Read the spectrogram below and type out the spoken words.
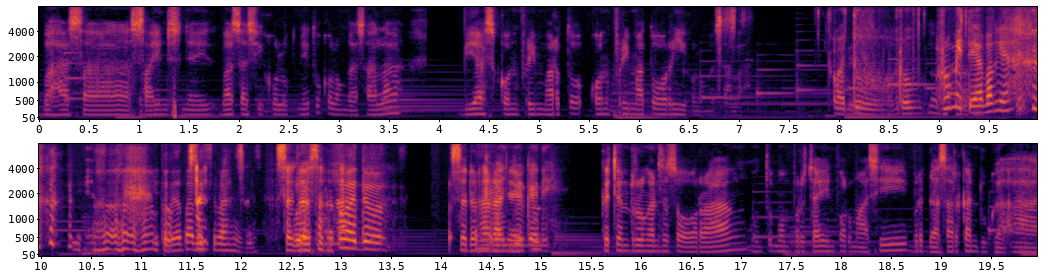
bahasa sainsnya bahasa psikolognya itu kalau nggak salah bias konfirmato konfirmatori kalau nggak salah Waduh, ru- rumit ya bang ya. ternyata ada istilahnya Seder- seder- Waduh, keren sederhananya juga itu nih. Kecenderungan seseorang untuk mempercayai informasi berdasarkan dugaan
